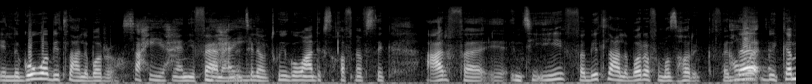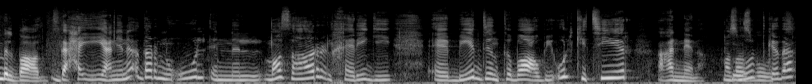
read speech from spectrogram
اللي جوه بيطلع لبره. صحيح. يعني فعلا انت. لما تكوني جوه عندك ثقة في نفسك عارفة انت إيه فبيطلع لبره في مظهرك. فده بيكمل بعض. ده حقيقي. يعني نقدر نقول إن المظهر الخارجي آه، بيدي انطباع وبيقول كتير عننا. مظبوط كده.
